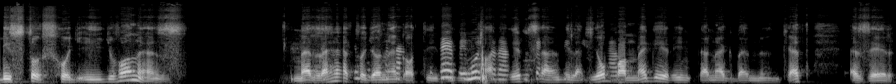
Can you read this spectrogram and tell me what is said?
Biztos, hogy így van ez? Mert lehet, hogy a negatív érzelmileg jobban megérintenek bennünket, ezért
